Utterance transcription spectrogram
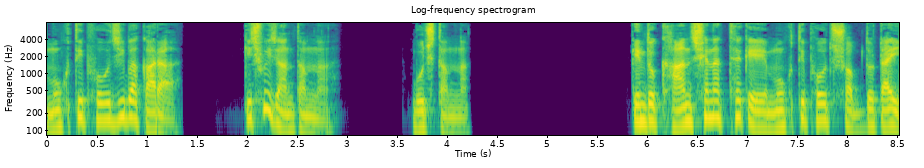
মুক্তি ফৌজি বা কারা, কিছুই জানতাম না, বুঝতাম না কিন্তু খান সেনার থেকে মুক্তিফৌজ শব্দটাই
